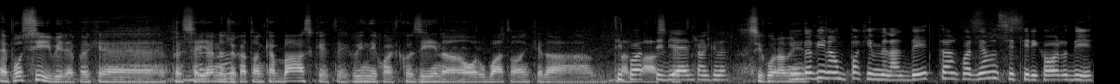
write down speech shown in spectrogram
È possibile perché per sei Vero? anni ho giocato anche a basket e quindi qualcosina ho rubato anche da, Ti dal porti basket. dietro anche da... Sicuramente. Indovina un po' chi me l'ha detta. Guardiamo se ti ricordi.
